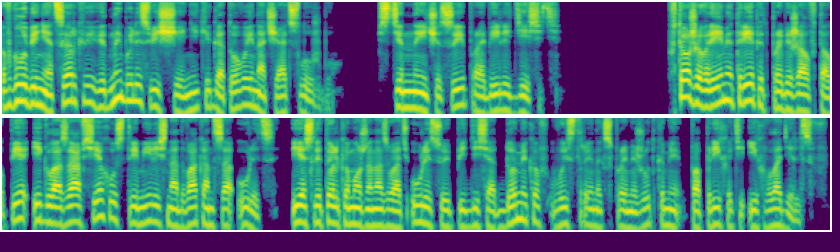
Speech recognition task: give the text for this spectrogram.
В глубине церкви видны были священники, готовые начать службу. Стенные часы пробили десять. В то же время трепет пробежал в толпе, и глаза всех устремились на два конца улицы, если только можно назвать улицу и 50 домиков, выстроенных с промежутками по прихоти их владельцев.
